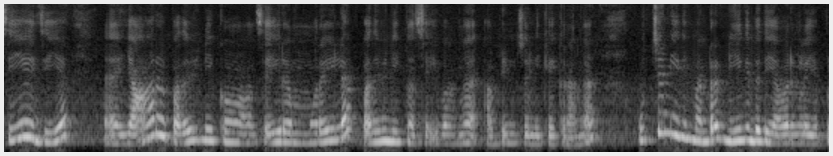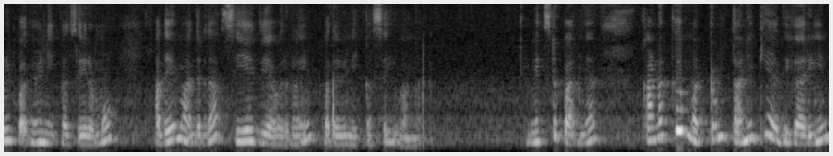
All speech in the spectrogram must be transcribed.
சிஏஜியை யார் பதவி நீக்கம் செய்கிற முறையில் பதவி நீக்கம் செய்வாங்க அப்படின்னு சொல்லி கேட்குறாங்க உச்ச நீதிமன்ற நீதிபதி அவர்களை எப்படி பதவி நீக்கம் செய்கிறோமோ அதே மாதிரி தான் சிஏஜி அவர்களையும் பதவி நீக்கம் செய்வாங்க. நெக்ஸ்ட் பாருங்க. கணக்கு மற்றும் தணிக்கை அதிகாரியின்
